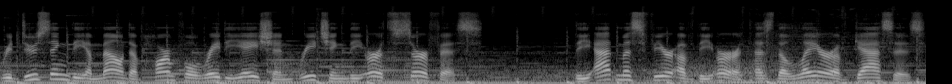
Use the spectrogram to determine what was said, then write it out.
reducing the amount of harmful radiation reaching the Earth's surface. The atmosphere of the Earth is the layer of gases,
